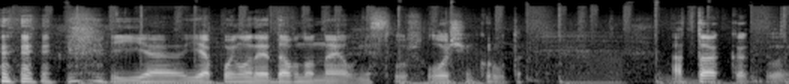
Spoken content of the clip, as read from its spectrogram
я, я понял, я давно Найл не слушал. Очень круто. А так как бы...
